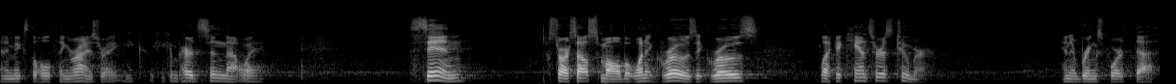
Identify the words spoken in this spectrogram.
and it makes the whole thing rise, right? He, he compared sin that way. Sin starts out small, but when it grows, it grows like a cancerous tumor, and it brings forth death.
